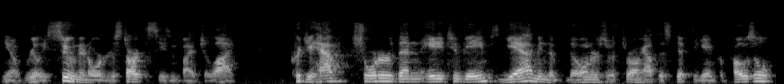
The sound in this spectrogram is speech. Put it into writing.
you know, really soon in order to start the season by July. Could you have shorter than 82 games? Yeah, I mean the, the owners are throwing out this 50 game proposal.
